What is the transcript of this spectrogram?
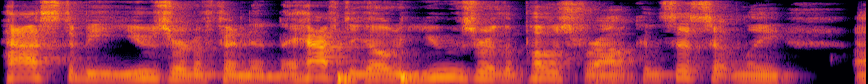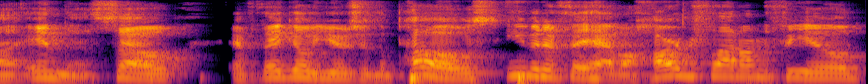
has to be user defended. They have to go user the post route consistently uh, in this. So if they go user the post, even if they have a hard flat on the field,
